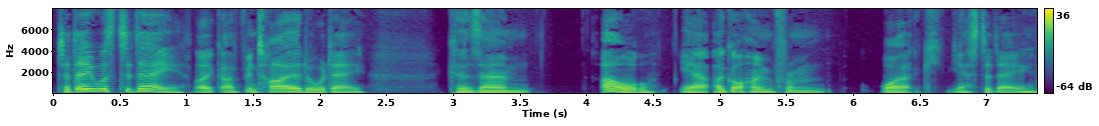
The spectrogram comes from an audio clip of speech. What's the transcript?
today was today. Like I've been tired all day because, um, oh yeah, I got home from work yesterday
